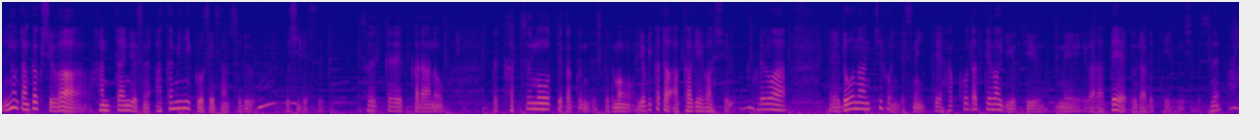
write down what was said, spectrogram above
日本短角種は反対にですね赤身肉を生産する牛です。それからあのこれ活毛って書くんですけども呼び方は赤毛和種、これは、えー、道南地方にですねいて函館和牛という銘柄で売られている牛ですね。はい、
